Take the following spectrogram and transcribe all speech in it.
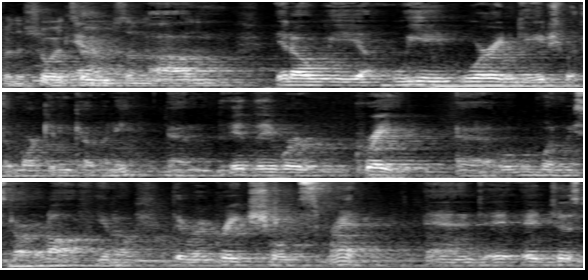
for the short term. Yeah. Something. Um, you know, we we were engaged with a marketing company, and it, they were great uh, when we started off. You know, they were a great short sprint. And it, it just,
